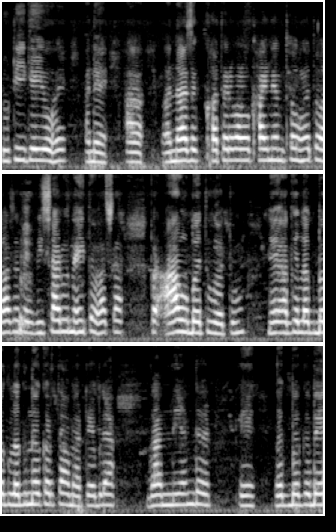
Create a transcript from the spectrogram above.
તૂટી ગયો હોય અને આ અનાજ ખાતરવાળો ખાઈને એમ થયું હોય તો હાશે તો વિચારવું નહીં તો હાસા. પણ આવું બધું હતું ને આગળ લગભગ લગ્ન કરતા અમારા ટેબડા ગામની અંદર કે લગભગ બે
